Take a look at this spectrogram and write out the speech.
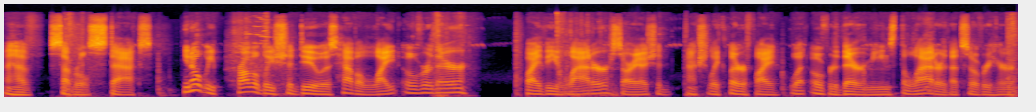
I have several stacks. You know what we probably should do is have a light over there by the ladder. Sorry, I should actually clarify what over there means. The ladder that's over here.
